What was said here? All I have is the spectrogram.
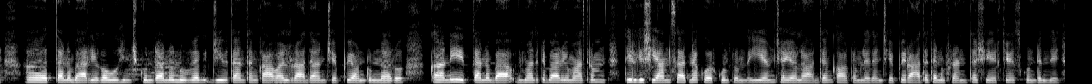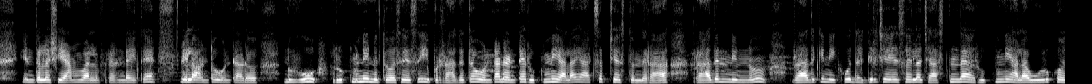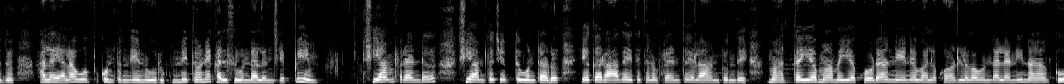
తన భార్యగా ఊహించుకుంటాను. నువ్వే జీవితాంతం కావాలి రాధా అని చెప్పి అంటున్నారు. కానీ తన బా మొదటి భార్య మాత్రం తిరిగి శ్యామ్ సార్నే కోరుకుంటుంది. ఏం చేయాలో అర్థం కావటం లేదని చెప్పి రాధ తన ఫ్రెండ్తో షేర్ చేసుకుంటుంది. ఇంతలో శ్యామ్ వాళ్ళ ఫ్రెండ్ అయితే ఇలా అంటూ ఉంటాడు. నువ్వు రుక్మిణిని తోసేసి ఇప్పుడు రాధతో ఉంటానంటే రుక్మిణి ఎలా యాక్సెప్ట్ చేస్తుందిరా? రాధని నిన్ను రాధకి నీకు దగ్గర చేసేలా చేస్తుందా? రుక్మిణి అలా ఊరుకోదు. అలా ఎలా ఒప్పుకుంటుంది? నువ్వు రుక్మిణితోనే కలిసి ఉండాలని చెప్పి శ్యామ్ ఫ్రెండ్ శ్యామ్తో చెప్తూ ఉంటాడు. ఇక రాధ అయితే తన ఫ్రెండ్తో ఇలా అంటుంది? మా అత్తయ్య మామయ్య కూడా నేనే వాళ్ళ కోడలుగా ఉండాలని నాకు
